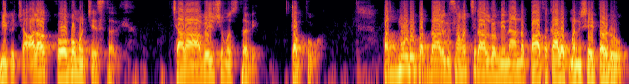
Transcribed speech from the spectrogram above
మీకు చాలా కోపం వచ్చేస్తుంది. చాలా ఆవేశం వస్తుంది. తప్పు. పదమూడు పద్నాలుగు సంవత్సరాల్లో మీ నాన్న పాతకాలపు మనిషి అవుతాడు.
